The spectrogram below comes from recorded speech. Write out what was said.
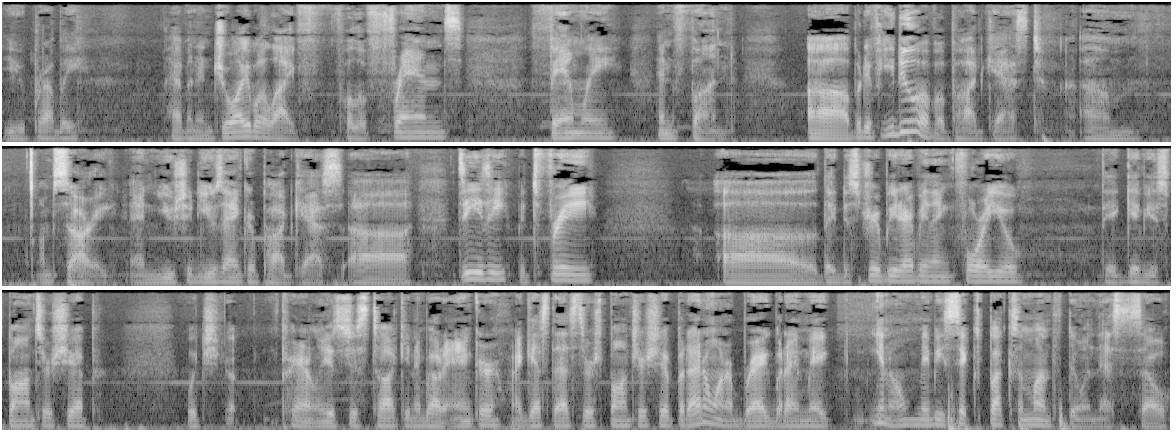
You probably have an enjoyable life full of friends, family, and fun. Uh, but if you do have a podcast, um, I'm sorry, and you should use Anchor Podcasts. Uh, it's easy, it's free. Uh, they distribute everything for you. They give you sponsorship, which apparently it's just talking about Anchor. I guess that's their sponsorship, but I don't want to brag, but I make, you know, maybe six bucks a month doing this. So,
